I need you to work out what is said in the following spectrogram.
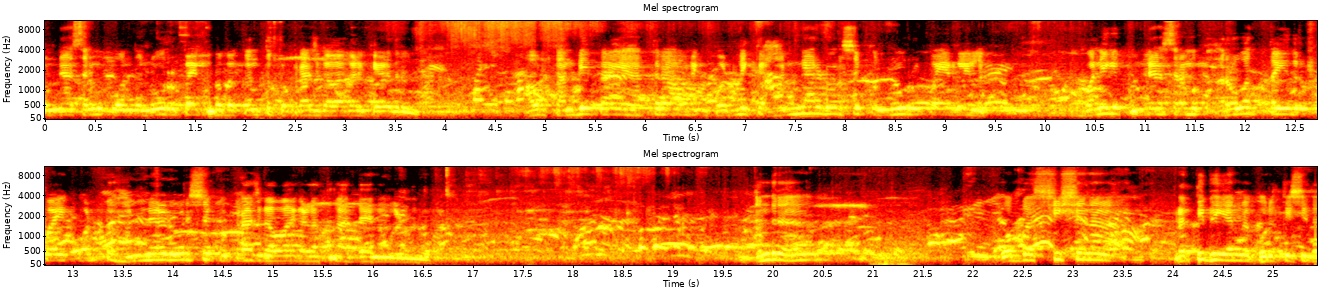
ಪುಣ್ಯಾಶ್ರಮಕ್ಕೆ ಒಂದು ನೂರು ರೂಪಾಯಿ ಕೊಡ್ಬೇಕಂತ ಪುಟ್ಟರಾಜ ಗವಾಗಳು ಕೇಳಿದ್ರು. ಅವ್ರ ತಂದೆ ತಾಯಿ ಹತ್ರ ಅವ್ರಿಗೆ ಕೊಡ್ಲಿಕ್ಕೆ ಹನ್ನೆರಡು ವರ್ಷಕ್ಕೆ ನೂರು ರೂಪಾಯಿ ಇರಲಿಲ್ಲ. ಕೊನೆಗೆ ಪುಣ್ಯಾಶ್ರಮಕ್ಕೆ ಅರವತ್ತೈದು ರೂಪಾಯಿ ಕೊಟ್ಟು ಹನ್ನೆರಡು ವರ್ಷ ಪುಟ್ಟರಾಜ ಗವಾಗಳ ಹತ್ರ ಅಧ್ಯಯನ ಮಾಡಿದ್ರು. ಅಂದ್ರ ಒಬ್ಬ ಶಿಷ್ಯನ ಪ್ರತಿಭೆಯನ್ನು ಗುರುತಿಸಿದ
